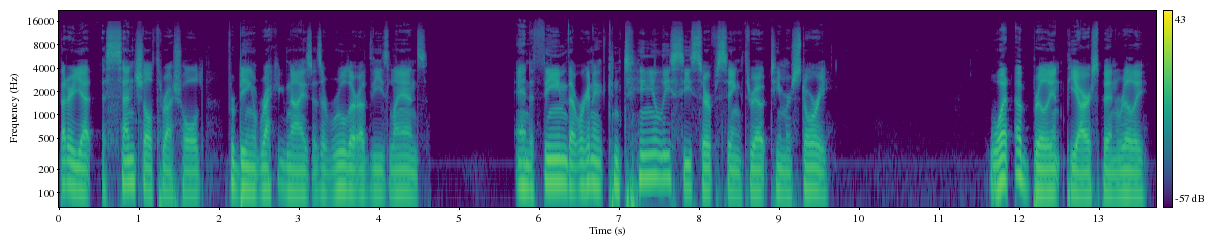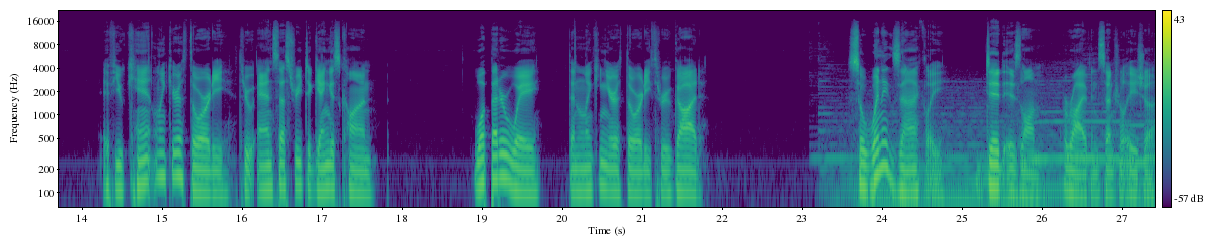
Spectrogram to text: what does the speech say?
better yet, essential threshold for being recognized as a ruler of these lands, and a theme that we're going to continually see surfacing throughout Timur's story. What a brilliant PR spin, really. If you can't link your authority through ancestry to Genghis Khan, what better way than linking your authority through God. So, when exactly did Islam arrive in Central Asia?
